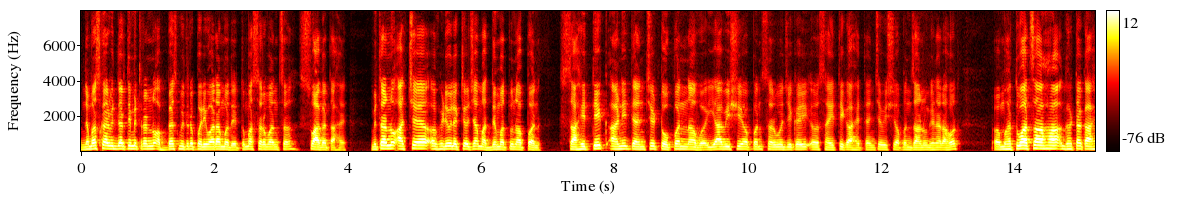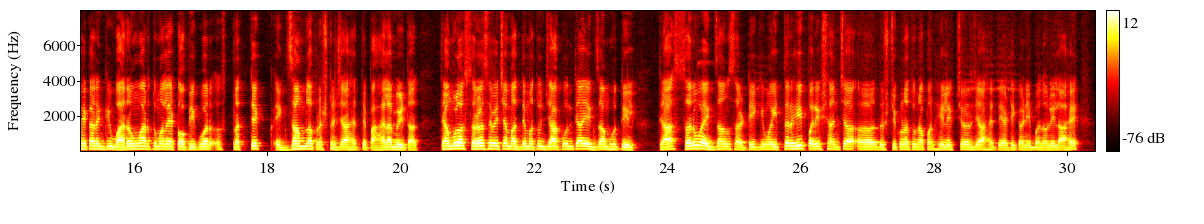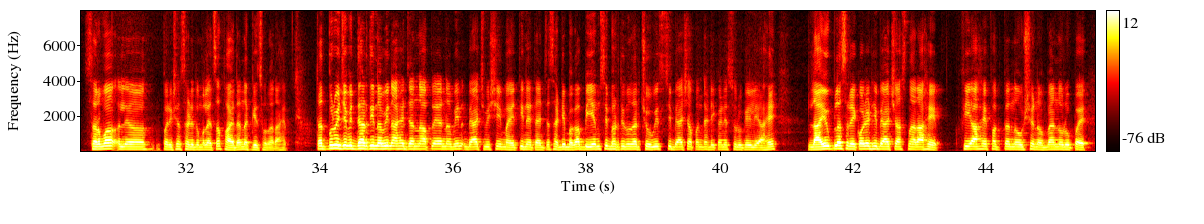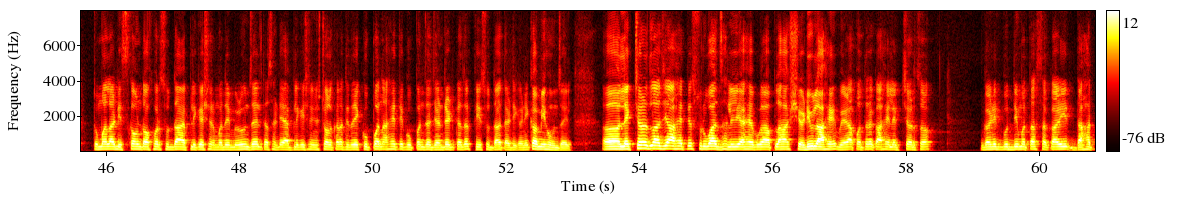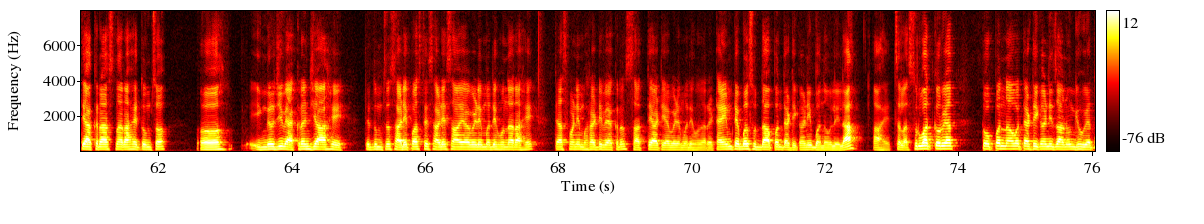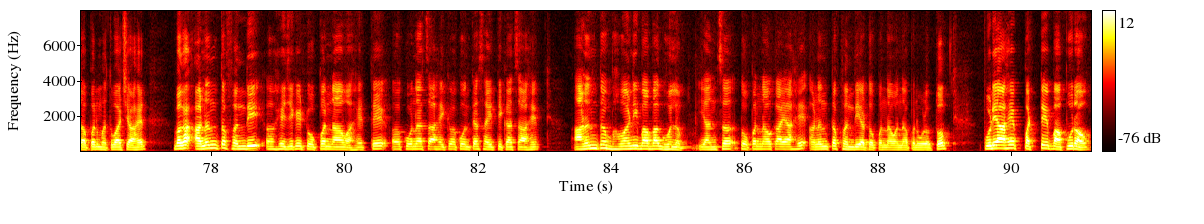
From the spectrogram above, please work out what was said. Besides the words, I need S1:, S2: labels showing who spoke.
S1: नमस्कार विद्यार्थी मित्रांनो अभ्यास मित्र परिवारामध्ये तुम्हा सर्वांचं स्वागत आहे. मित्रांनो आजच्या व्हिडिओ लेक्चरच्या माध्यमातून आपण साहित्यिक आणि त्यांचे टोपण नावं याविषयी आपण सर्व जे काही साहित्यिक आहेत त्यांच्याविषयी आपण जाणून घेणार आहोत. महत्त्वाचा हा घटक आहे कारण की वारंवार तुम्हाला या टॉपिकवर प्रत्येक एक्झामला प्रश्न जे आहेत ते पाहायला मिळतात. त्यामुळं सरळ सेवेच्या माध्यमातून ज्या कोणत्या एक्झाम होतील त्या सर्व एक्झामसाठी किंवा इतरही परीक्षांच्या दृष्टिकोनातून आपण हे लेक्चर जे आहे ते या ठिकाणी बनवलेलं आहे. सर्व परीक्षांसाठी तुम्हाला याचा फायदा नक्कीच होणार आहे. तत्पूर्वी जे विद्यार्थी नवीन आहेत ज्यांना आपल्या नवीन बॅचविषयी माहिती नाही त्यांच्यासाठी बघा बी एम सी भरती दोन हजार चोवीसची बॅच आपण त्या ठिकाणी सुरू केली आहे. लाईव्ह प्लस रेकॉर्डेड ही बॅच असणार आहे. फी आहे फक्त नऊशे नव्याण्णव रुपये. तुम्हाला डिस्काउंट ऑफर सुद्धा मिळून जाईल. त्यासाठी ऍप्लिकेशन इन्स्टॉल करा. तिथे एक कुपन आहे. ते कुपन जर जनरेट केलं तर फी सुद्धा त्या ठिकाणी कमी होऊन जाईल. लेक्चरला जे आहे ते सुरुवात झालेली आहे. बघा आपला हा शेड्यूल आहे. वेळापत्रक आहे लेक्चरचं गणित बुद्धिमत्ता सकाळी दहा ते अकरा असणार आहे तुमचं. इंग्रजी व्याकरण जे आहे ते तुमचं साडेपाच ते साडेसहा या वेळेमध्ये होणार आहे. त्याचप्रमाणे मराठी व्याकरण सात ते आठ या वेळेमध्ये होणार आहे. टाइम टेबल सुद्धा आपण त्या ठिकाणी बनवलेला आहे. चला सुरुवात करूयात. टोपण नावं त्या ठिकाणी जाणून घेऊयात आपण. महत्त्वाचे आहेत. बघा अनंत फंदी हे जे काही टोपण नाव आहे ते कोणाचं आहे किंवा कोणत्या साहित्यिकाचं आहे? अनंत भवानी बाबा घोलप यांचं टोपण नाव काय आहे? अनंत फंदी या टोपण नावानं आपण ओळखतो. पुढे आहे पट्टे बापूराव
